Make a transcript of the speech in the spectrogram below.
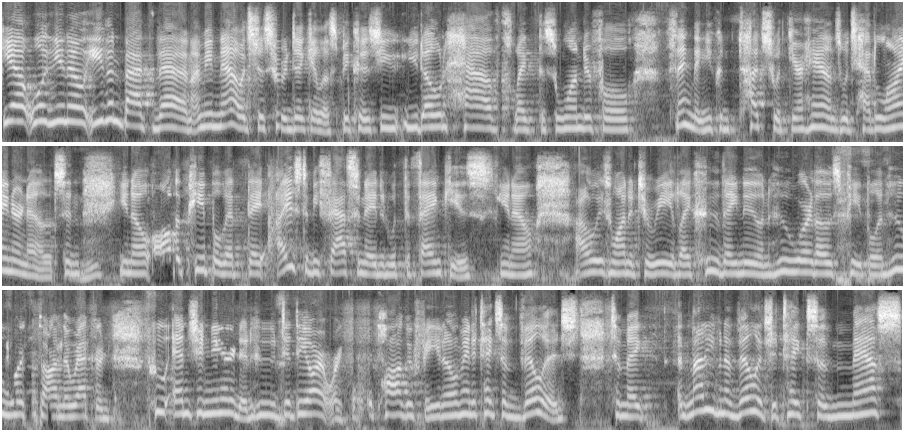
Yeah, well, you know, even back then, I mean, now it's just ridiculous because you you don't have like this wonderful thing that you can touch with your hands, which had liner notes, and mm-hmm. you know, all the people that they. I used to be fascinated with the thank yous. You know, I always wanted to read like who they knew and who were those people and who worked on the record, who engineered it, who did the artwork, the photography. You know, I mean, it takes a village to make. Not even a village. It takes a mass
